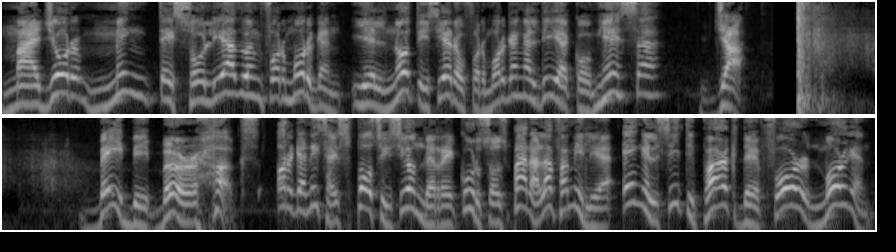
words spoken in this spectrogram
mayormente soleado en Formorgan y el noticiero Formorgan al día comienza ya. Baby Bear Hugs organiza exposición de recursos para la familia en el City Park de Fort Morgan.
